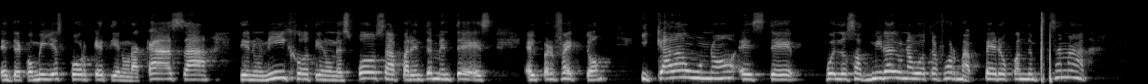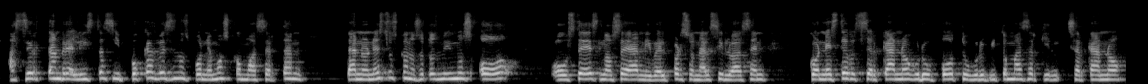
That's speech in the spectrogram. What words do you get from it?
entre comillas, porque tiene una casa, tiene un hijo, tiene una esposa, aparentemente es el perfecto, y cada uno, este, pues los admira de una u otra forma, pero cuando empiezan a, a ser tan realistas y pocas veces nos ponemos como a ser tan, tan honestos con nosotros mismos o, o ustedes, no sé, a nivel personal, si lo hacen con este cercano grupo, tu grupito más cercano,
